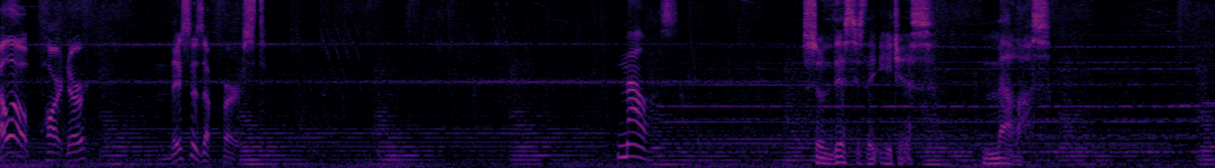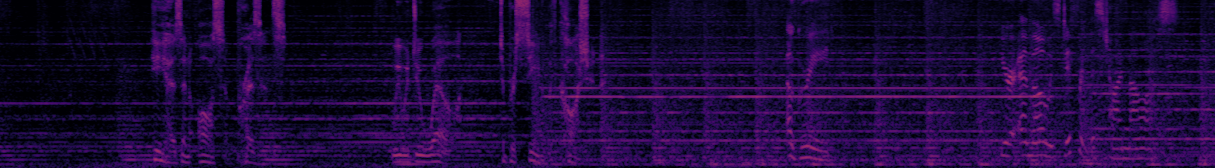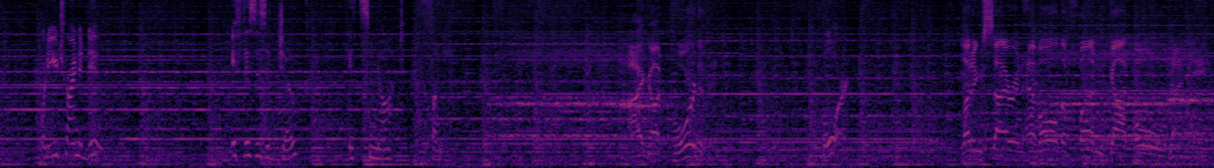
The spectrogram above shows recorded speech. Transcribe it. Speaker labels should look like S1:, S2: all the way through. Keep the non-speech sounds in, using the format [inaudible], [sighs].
S1: Hello, partner. This is a first.
S2: Malos.
S3: So this is the Aegis. Malos.
S4: He has an awesome presence. We would do well to proceed with caution.
S2: Agreed. Your MO is different this time, Malos. What are you trying to do? If this is a joke, it's not funny.
S1: I got bored of it.
S2: Bored.
S1: Letting Siren have all the fun got old, I mean.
